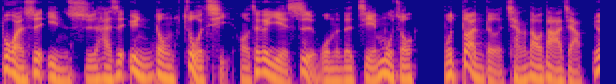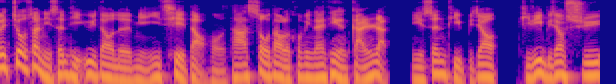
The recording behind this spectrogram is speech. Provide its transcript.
不管是饮食还是运动做起。哦，这个也是我们的节目中。不断的强调大家，因为就算你身体遇到了免疫窃盗，哦，它受到了 COVID-19 的感染，你身体比较体力比较虚，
